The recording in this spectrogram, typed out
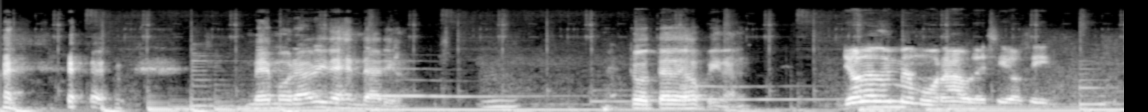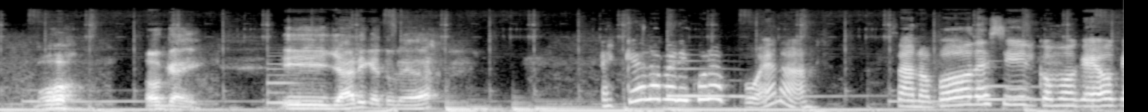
memorable y legendario. ¿Qué ustedes opinan? Yo le doy memorable, sí o sí. Oh, ok. ¿Y Yari, qué tú le das? Es que la película es buena. O sea, no puedo decir como que, ok,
